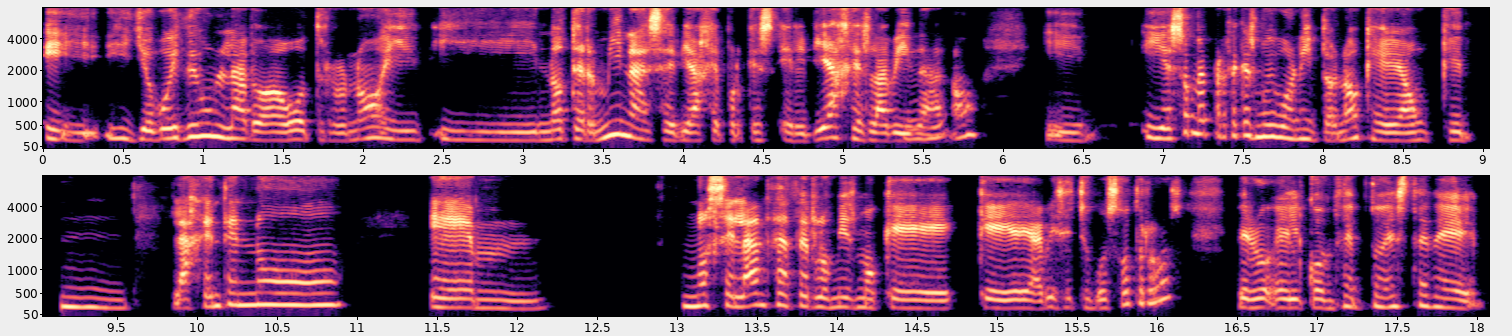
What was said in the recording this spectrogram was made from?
y, yo voy de un lado a otro, ¿no? Y, no termina ese viaje porque es, el viaje es la vida, ¿no? Y, eso me parece que es muy bonito, ¿no? Que aunque mm, la gente no, em, no se lance a hacer lo mismo que, habéis hecho vosotros, pero el concepto este de,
